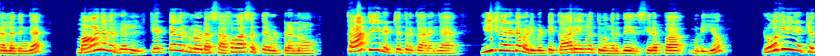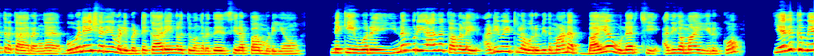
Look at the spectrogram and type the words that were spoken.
நல்லதுங்க. மாணவர்கள் கெட்டவர்களோட சகவாசத்தை விட்டுறணும். கார்த்திகை நட்சத்திரக்காரங்க ஈஸ்வரனை வழிபட்டு காரியங்களை துவங்குறது சிறப்பாக முடியும். ரோஹிணி நட்சத்திரக்காரங்க புவனேஸ்வரியை வழிபட்டு காரியங்களை துவங்குறது சிறப்பாக முடியும். இன்னைக்கு ஒரு இனம் புரியாத கவலை அடிவயிற்றில் ஒரு விதமான பய உணர்ச்சி அதிகமாக இருக்கும். எதுக்குமே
